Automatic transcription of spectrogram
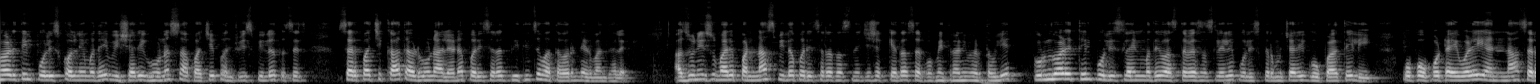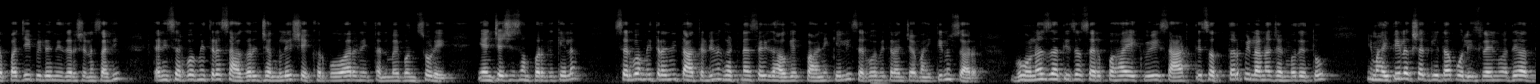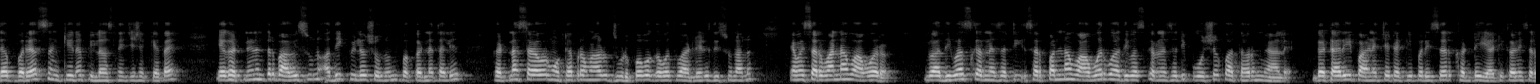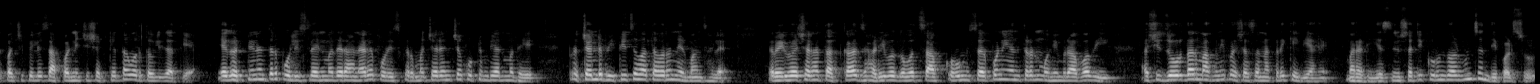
कुरुंदवाडीतील police कॉलनीमध्ये विषारी घोणस सापाचे पंचवीस पिलं तसेच सर्पाची कात आढळून आल्यानं परिसरात भीतीचं वातावरण निर्माण झालं अजूनही सुमारे पन्नास पिलं परिसरात असण्याची शक्यता सर्पमित्रांनी वर्तवली आहे. कुरुंदवाड येथील पोलीस लाईनमध्ये वास्तव्यास असलेले पोलीस कर्मचारी गोपाळ तेली व पोपटाईवळे यांना सर्पाची पिलं निदर्शनासाठी त्यांनी सर्पमित्र सागर जंगले शेखर पवार आणि तन्मय बनसोडे यांच्याशी संपर्क केला. सर्व मित्रांनी तातडीनं घटनास्थळी धाव घेत पाहणी केली. सर्व मित्रांच्या माहितीनुसार घोणस जातीचा सर्प हा एकवेळी साठ ते सत्तर पिलांना जन्म देतो. ही माहिती लक्षात घेता पोलीस लाईनमध्ये अद्याप बऱ्याच संख्येनं पिलं असण्याची शक्यता आहे. या घटनेनंतर बावीसहून अधिक पिलं शोधून पकडण्यात आली आहेत. घटनास्थळावर मोठ्या प्रमाणावर झुडपं व गवत वाढलेले दिसून आलं. त्यामुळे सर्वांना वावर व अधिवास करण्यासाठी सर्पांना वावर व अधिवास करण्यासाठी पोषक वातावरण मिळालंय. गटारी पाण्याचे टाकी परिसर खड्डे या ठिकाणी सर्पाची पिले सापडण्याची शक्यता वर्तवली जाते. या घटनेनंतर पोलीस लाईनमध्ये राहणाऱ्या पोलीस कर्मचाऱ्यांच्या कुटुंबियांमध्ये प्रचंड भीतीचं वातावरण निर्माण झालंय. रहिवाशांना तात्काळ झाडी व गवत साफ करून सर्प नियंत्रण मोहीम राबवावी अशी जोरदार मागणी प्रशासनाकडे केली आहे. मराठी एस न्यूजसाठी कुरुंदवाडहून संदीप अडसूळ.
